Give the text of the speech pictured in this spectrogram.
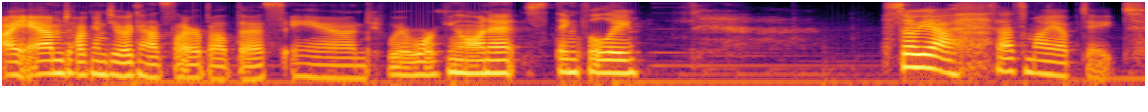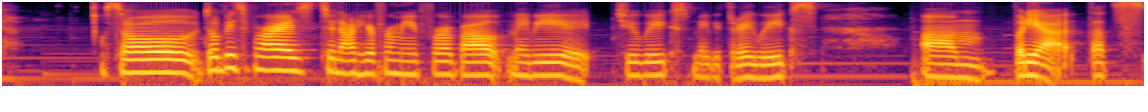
I am talking to a counselor about this and we're working on it, thankfully. So, yeah, that's my update. So, don't be surprised to not hear from me for about maybe two weeks, maybe three weeks. Um, but yeah, that's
